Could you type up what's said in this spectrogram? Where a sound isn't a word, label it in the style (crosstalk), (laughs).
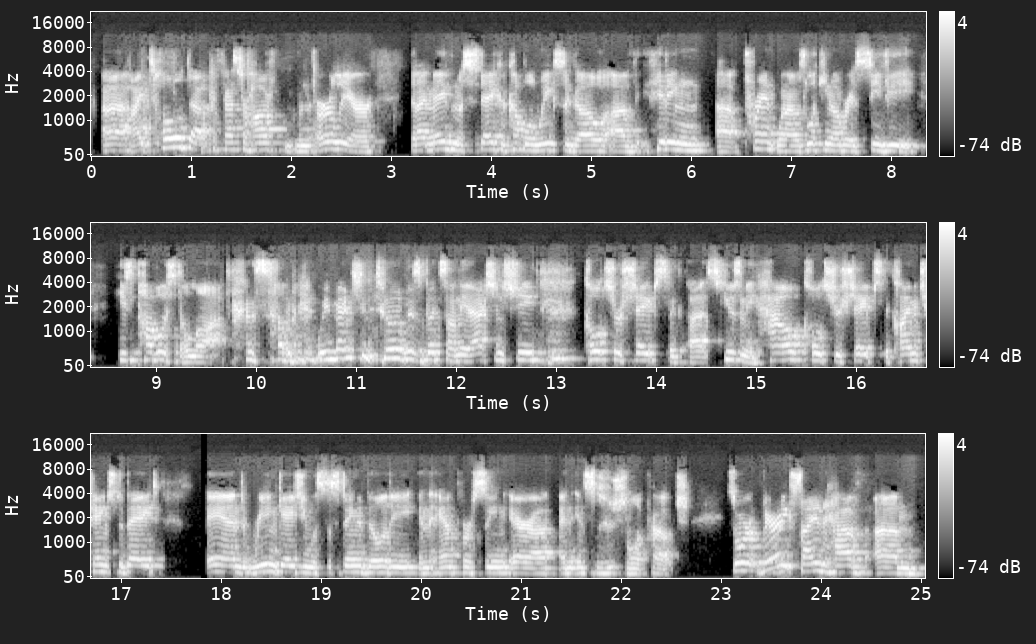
Uh, I told uh, Professor Hoffman earlier that I made the mistake a couple of weeks ago of hitting uh, print when I was looking over his CV. He's published a lot. (laughs) so we mentioned two of his books on the action sheet, Culture Shapes, the, uh, excuse me, How Culture Shapes the Climate Change Debate, and Re-engaging with Sustainability in the Anthropocene Era and Institutional Approach. So we're very excited to have um,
